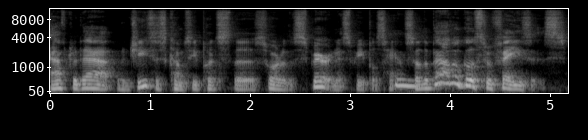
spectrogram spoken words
after that, when Jesus comes, he puts the sword of the Spirit in his people's hands. Mm. So the battle goes through phases.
